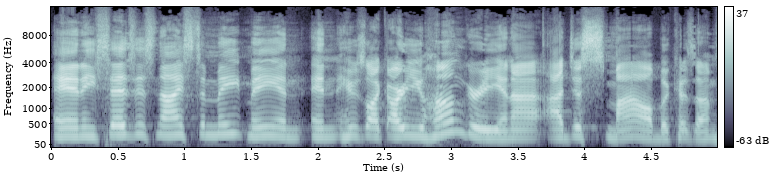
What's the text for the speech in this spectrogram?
and he says, It's nice to meet me. And, and he was like, Are you hungry? And I, I just smile because I'm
